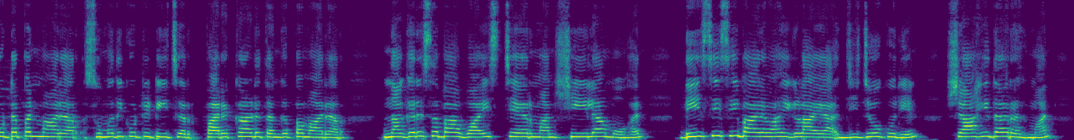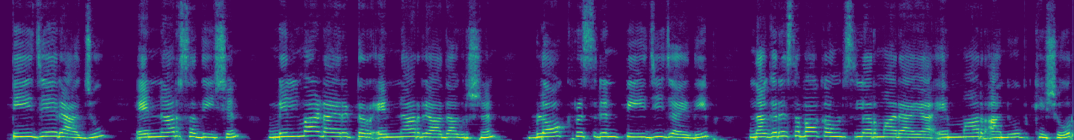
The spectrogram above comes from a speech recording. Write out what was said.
കുട്ടപ്പൻമാരാർ സുമതിക്കുട്ടി ടീച്ചർ പരക്കാട് തങ്കപ്പമാരാർ നഗരസഭാ vice chairman Sheela Mohan D C C ഭാരവാഹികളായ Jijo Kurian Shahida Rahman T J Raju N R Satheesan Milma director N R Radhakrishnan block president P G Jayadeep നഗരസഭാ കൌൺസിലർമാരായ M R Anoop Kishore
